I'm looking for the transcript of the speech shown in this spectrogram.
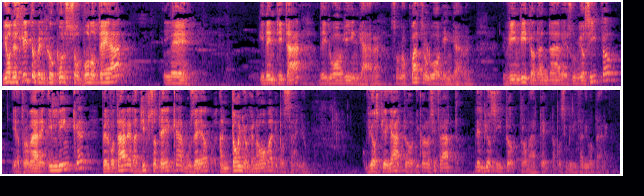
Vi ho descritto per il concorso Volotea le identità dei luoghi in gara. Sono quattro luoghi in gara. Vi invito ad andare sul mio sito e a trovare il link per votare la Gipsoteca Museo Antonio Canova di Possagno. Vi ho spiegato di cosa si tratta, nel mio sito trovate la possibilità di votare.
